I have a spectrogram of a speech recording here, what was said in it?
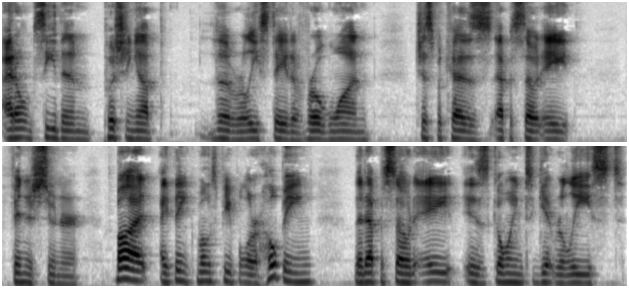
I don't see them pushing up the release date of Rogue One just because Episode Eight finished sooner. But I think most people are hoping that Episode Eight is going to get released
